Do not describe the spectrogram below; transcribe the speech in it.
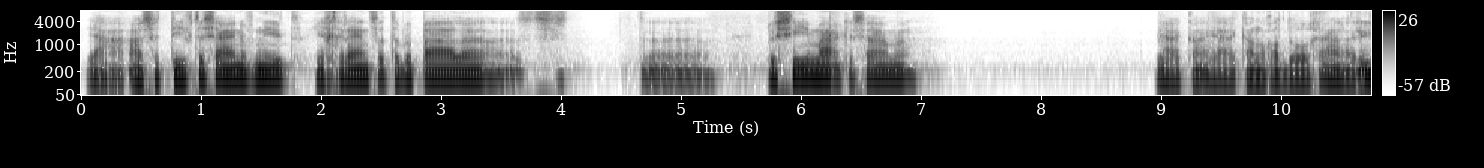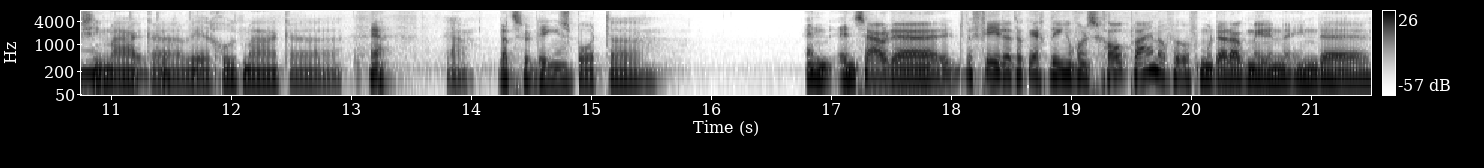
Ja, assertief te zijn of niet, je grenzen te bepalen, eh, plezier maken samen. Ja, ik kan, ja, ik kan nogal doorgaan. Ruzie Ja, maken, toch, weer goed maken. Ja. ja Dat soort dingen. sporten. En, en zouden, vind je dat ook echt dingen voor een schoolplein? Of, of moet daar ook meer in de, in de,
